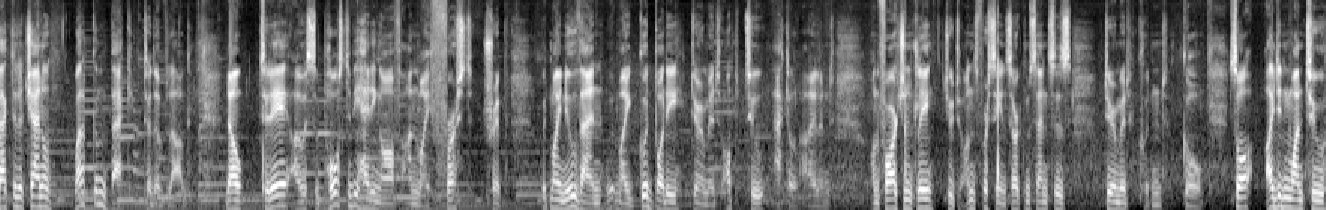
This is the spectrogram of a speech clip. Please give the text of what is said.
Back to the channel. Welcome back to the vlog. Now, today I was supposed to be heading off on my first trip with my new van with my good buddy Dermot up to Achill Island. Unfortunately, due to unforeseen circumstances, Dermot couldn't go. So I didn't want to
